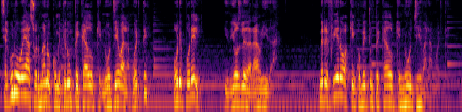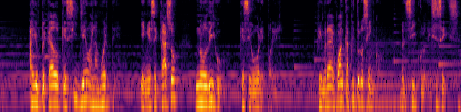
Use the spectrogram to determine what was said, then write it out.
Si alguno ve a su hermano cometer un pecado que no lleva a la muerte, ore por él y Dios le dará vida. Me refiero a quien comete un pecado que no lleva a la muerte. Hay un pecado que sí lleva a la muerte, y en ese caso no digo que se ore por él. Primera de Juan capítulo 5, versículo 16.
